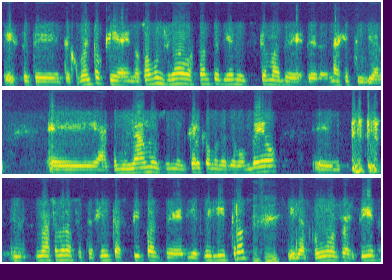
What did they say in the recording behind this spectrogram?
este te, te comento que nos ha funcionado bastante bien el sistema de, drenaje pluvial. Eh, acumulamos en el cárcamo de rebombeo eh, más o menos 700 pipas de 10 mil litros y las pudimos vertir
